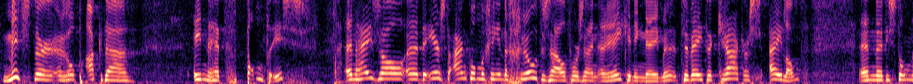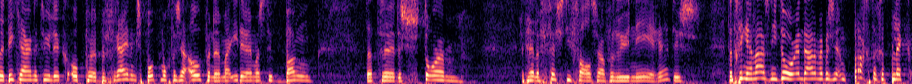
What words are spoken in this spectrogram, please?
Mr. Rob Akda, in het pand is. En hij zal eh, de eerste aankondiging in de grote zaal voor zijn rekening nemen. Te weten Krakers Eiland. En eh, die stonden dit jaar natuurlijk op bevrijdingspop. Mochten zij openen, maar iedereen was natuurlijk bang dat de storm het hele festival zou verruineren. Dus dat ging helaas niet door. En daarom hebben ze een prachtige plek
